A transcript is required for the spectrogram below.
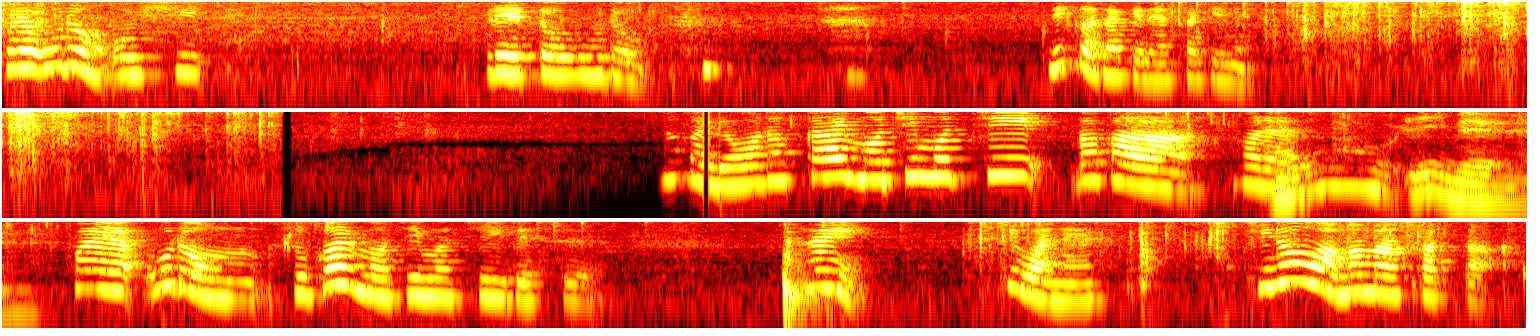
これうどん美味しい。冷凍うどん。2個だけね先ねなんか柔らかいもちもち。パパこれ。おおいいね。これうどんすごいもちもちです。はい。次はね。昨日はママ買った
